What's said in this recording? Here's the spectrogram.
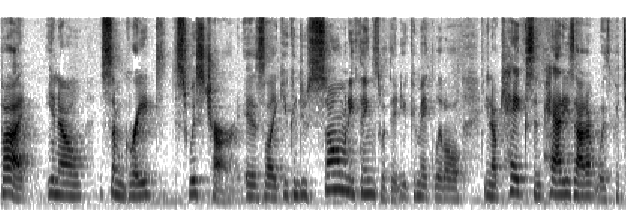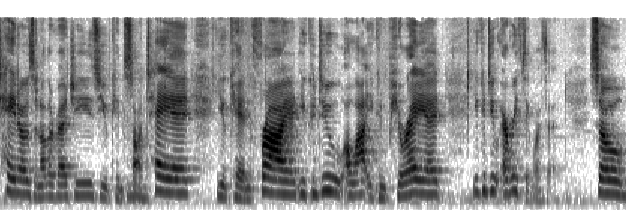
But you know some great swiss chard is like you can do so many things with it. You can make little you know cakes and patties out of it with potatoes and other veggies. You can mm-hmm. saute it. You can fry it. You can do a lot. You can puree it you could do everything with it so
